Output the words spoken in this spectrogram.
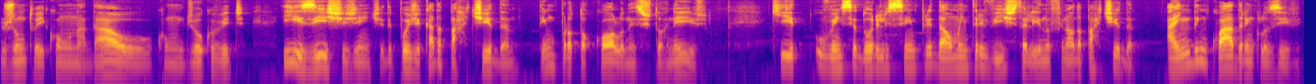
junto aí com o Nadal, com o Djokovic. E existe, gente, depois de cada partida, tem um protocolo nesses torneios que o vencedor ele sempre dá uma entrevista ali no final da partida. Ainda enquadra, inclusive.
